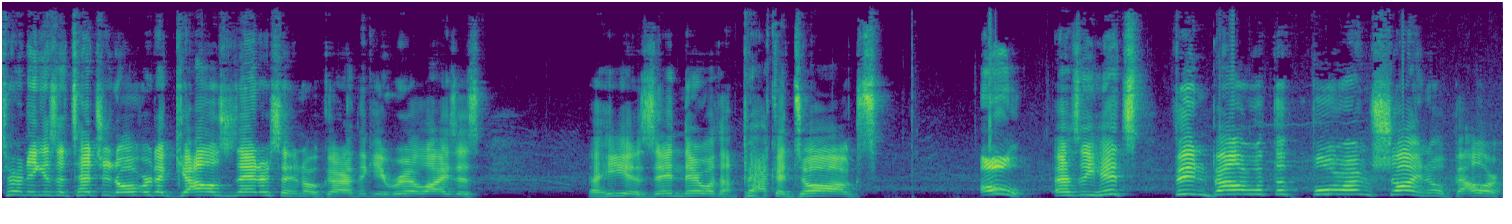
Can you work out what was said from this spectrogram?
turning his attention over to Gallows and Anderson. Oh, God, I think he realizes that he is in there with a pack of dogs. Oh, as he hits Finn Balor with the forearm shine. Oh, Balor.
